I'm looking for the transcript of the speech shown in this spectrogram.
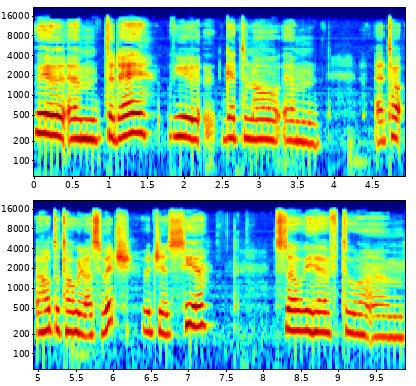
we'll um, today we'll get to know um, how to toggle a switch, which is here. So we have to um,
